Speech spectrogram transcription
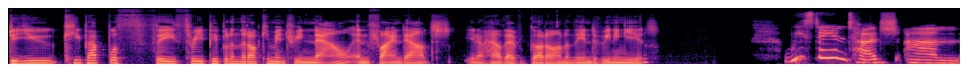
Do you keep up with the three people in the documentary now and find out, you know, how they've got on in the intervening years? We stay in touch. Um,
